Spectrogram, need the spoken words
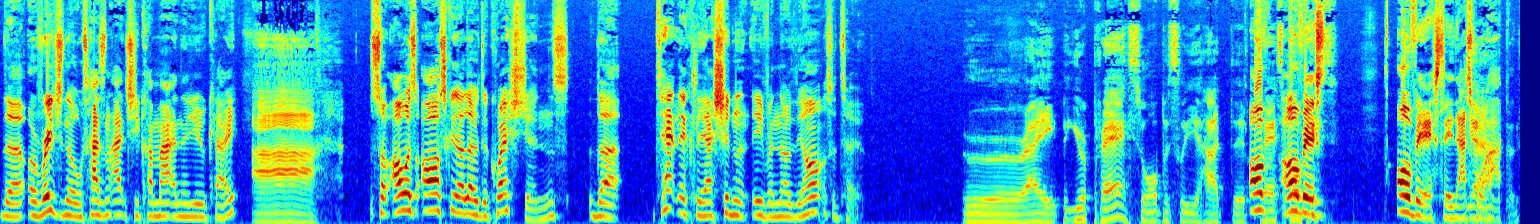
The originals hasn't actually come out in the UK. Ah, So I was asking a load of questions that technically I shouldn't even know the answer to. right. But you're press, so obviously you had the Ob- press obvious- copies. Obviously, that's Yeah. what happened.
